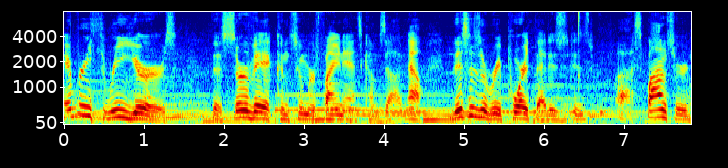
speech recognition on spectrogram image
Every three years, the Survey of Consumer Finance comes out. Now, this is a report that is, is uh, sponsored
